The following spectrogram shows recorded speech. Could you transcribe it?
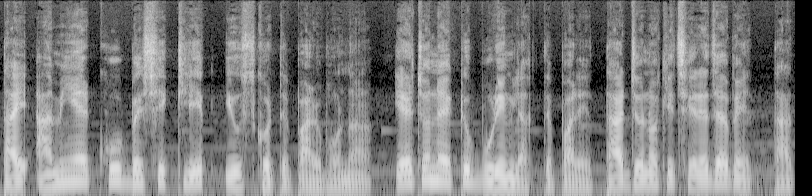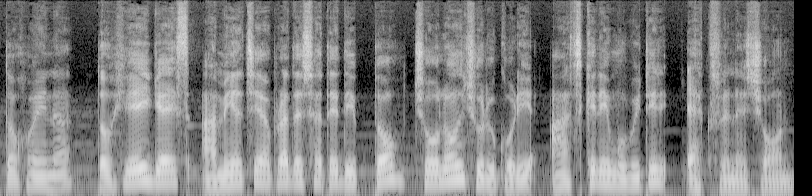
তাই আমি এর খুব বেশি ক্লিপ ইউজ করতে পারব না। এর জন্য একটু বোরিং লাগতে পারে। তার জন্য কি ছেড়ে যাবেন? তা তো হয় না। তো হেই গাইস, আমি আছি আপনাদের সাথে দীপ্ত। চলুন শুরু করি আজকের এই মুভিটির এক্সপ্লেনেশন।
